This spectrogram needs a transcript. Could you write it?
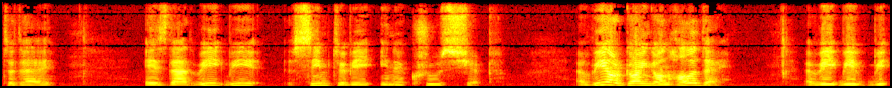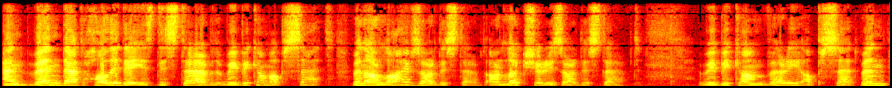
today is that we, we seem to be in a cruise ship. Uh, we are going on holiday. Uh, we, we, we, and when that holiday is disturbed, we become upset. When our lives are disturbed, our luxuries are disturbed, we become very upset when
